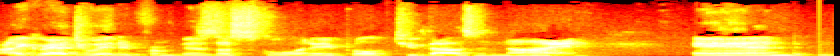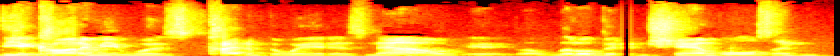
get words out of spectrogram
I graduated from business school in April of 2009, and the economy was kind of the way it is now, it, a little bit in shambles, and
